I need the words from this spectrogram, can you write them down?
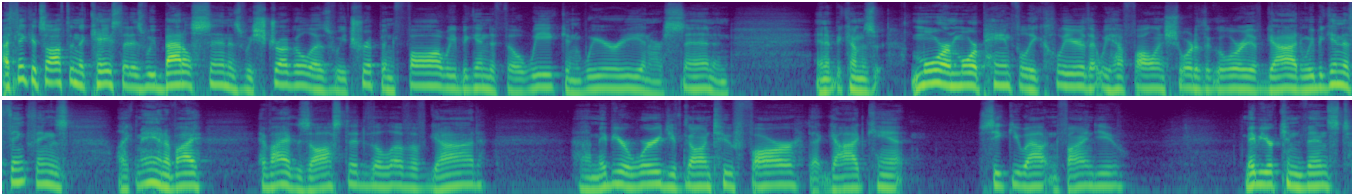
I think it's often the case that as we battle sin, as we struggle, as we trip and fall, we begin to feel weak and weary in our sin. And, and it becomes more and more painfully clear that we have fallen short of the glory of God. And we begin to think things like, man, have I, have I exhausted the love of God? Uh, maybe you're worried you've gone too far, that God can't seek you out and find you. Maybe you're convinced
